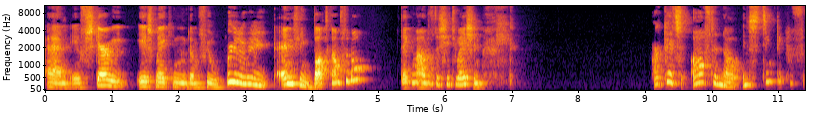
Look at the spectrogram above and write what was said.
And if scary is making them feel really, really anything but comfortable, take them out of the situation. Our kids often know instinctive,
